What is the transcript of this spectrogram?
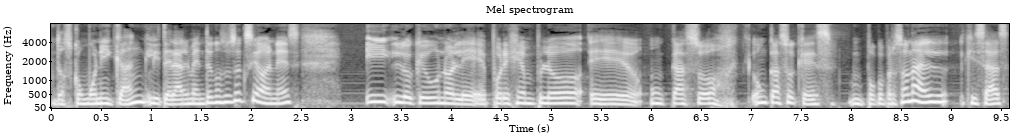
nos comunican literalmente con sus acciones y lo que uno lee. Por ejemplo, eh, un, caso, un caso que es un poco personal, quizás.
